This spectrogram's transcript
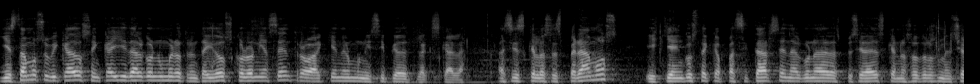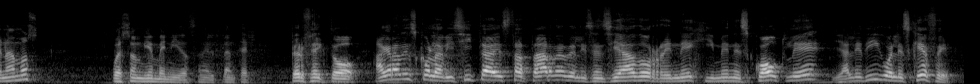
y estamos ubicados en calle Hidalgo número 32, Colonia Centro, aquí en el municipio de Tlaxcala. Así es que los esperamos y quien guste capacitarse en alguna de las especialidades que nosotros mencionamos, pues son bienvenidos en el plantel. Perfecto. Agradezco la visita esta tarde del licenciado René Jiménez Cuautle. Ya le digo, él es jefe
